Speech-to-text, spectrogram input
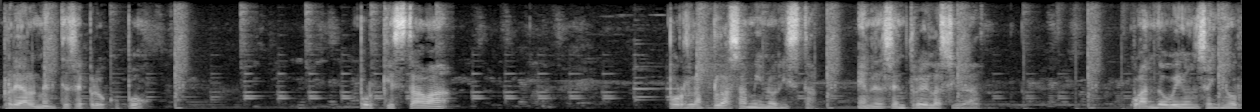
realmente se preocupó porque estaba por la plaza minorista en el centro de la ciudad cuando ve un señor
